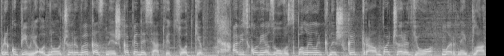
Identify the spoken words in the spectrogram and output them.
При купівлі одного черевика знижка 50%. А військові Азову спалили книжки Трампа через його мирний план.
